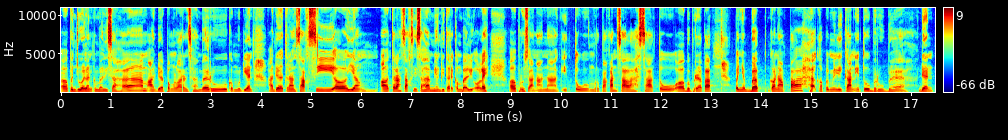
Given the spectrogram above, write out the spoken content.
uh, penjualan kembali saham, ada pengeluaran saham baru, kemudian ada transaksi uh, yang uh, transaksi saham yang ditarik kembali oleh uh, perusahaan anak. Itu merupakan salah satu uh, beberapa penyebab kenapa hak kepemilikan itu berubah dan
